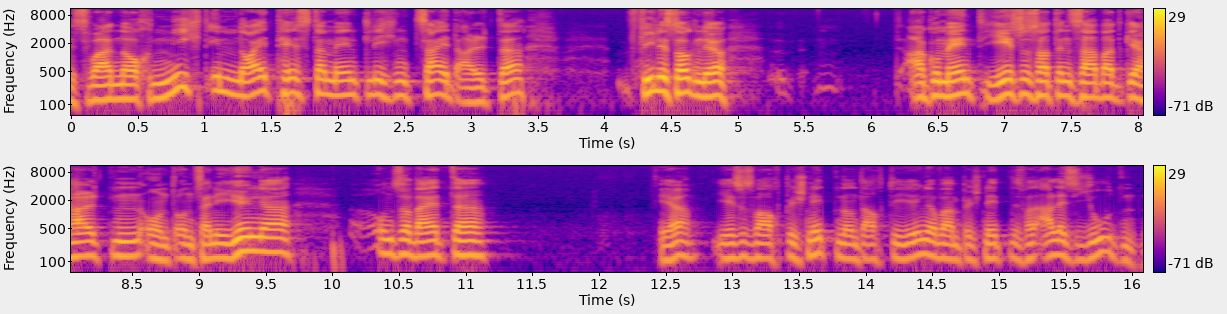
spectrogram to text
Das war noch nicht im neutestamentlichen Zeitalter. Viele sagen, naja, Argument, Jesus hat den Sabbat gehalten und, und seine Jünger und so weiter. Ja, Jesus war auch beschnitten und auch die Jünger waren beschnitten. Das waren alles Juden.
